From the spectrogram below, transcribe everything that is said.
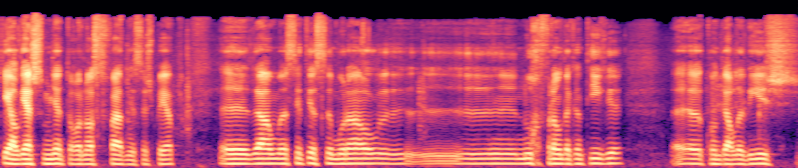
que é aliás semelhante ao nosso fado nesse aspecto, uh, dá uma sentença moral uh, no refrão da cantiga, quando ela diz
